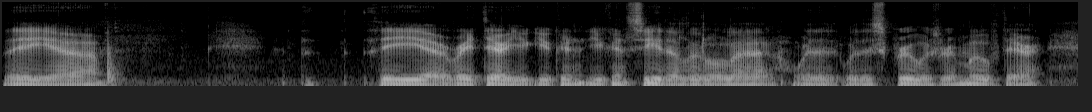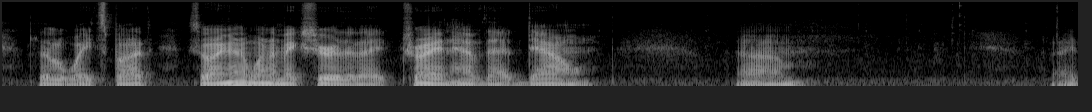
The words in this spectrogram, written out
the uh, the uh, right there you, you can you can see the little uh, where the where the sprue was removed there, little white spot. So I'm going to want to make sure that I try and have that down. Um, I,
